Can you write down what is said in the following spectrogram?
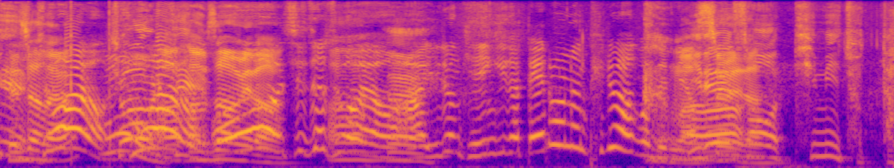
팀 괜찮아요? 좋아요. 좋아, 좋아요. 감사합니다. 어, 진짜 좋아요. 아, 아, 네. 이런 개인기가 때로는 필요하거든요. 맞습니다. 이래서 팀이 좋다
